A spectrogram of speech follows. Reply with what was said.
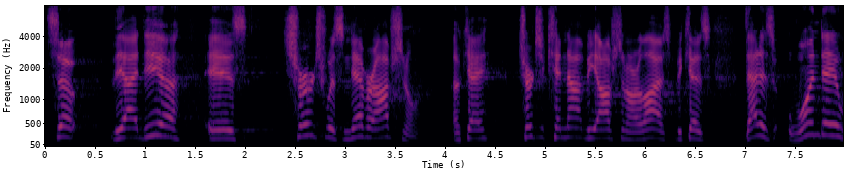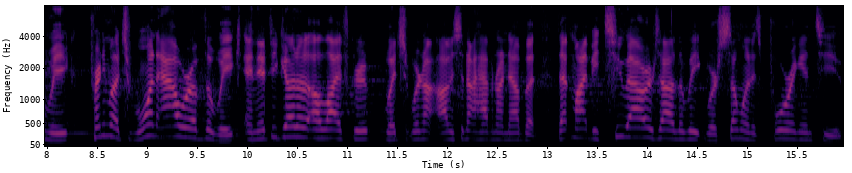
So the idea is church was never optional, okay? Church cannot be optional in our lives because that is one day a week, pretty much one hour of the week. And if you go to a life group, which we're not obviously not having right now, but that might be two hours out of the week where someone is pouring into you.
